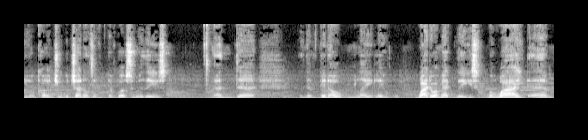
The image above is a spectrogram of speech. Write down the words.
know, CoinTuber channels have, have got some of these, and. Uh, they've been open lately. Why do I make these? Well, why? Um,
